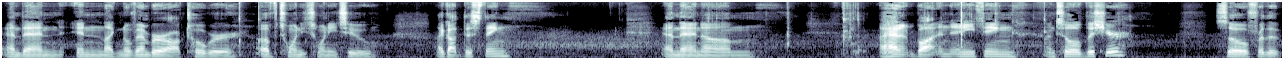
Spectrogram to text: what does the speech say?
and then in like November or October of 2022, I got this thing, and then um, I hadn't bought anything until this year so for the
